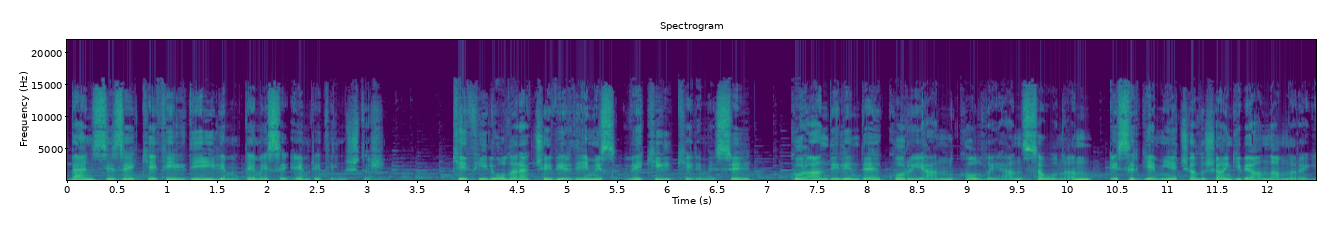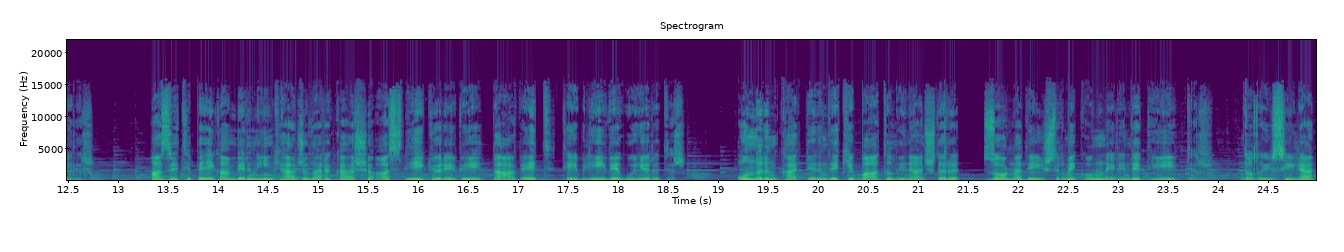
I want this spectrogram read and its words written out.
ben size kefil değilim demesi emredilmiştir. Kefil olarak çevirdiğimiz vekil kelimesi, Kur'an dilinde koruyan, kollayan, savunan, esirgemeye çalışan gibi anlamlara gelir. Hz. Peygamber'in inkarcılara karşı asli görevi davet, tebliğ ve uyarıdır. Onların kalplerindeki batıl inançları zorla değiştirmek onun elinde değildir. Dolayısıyla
